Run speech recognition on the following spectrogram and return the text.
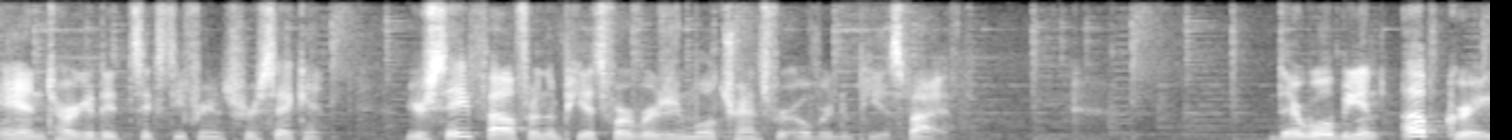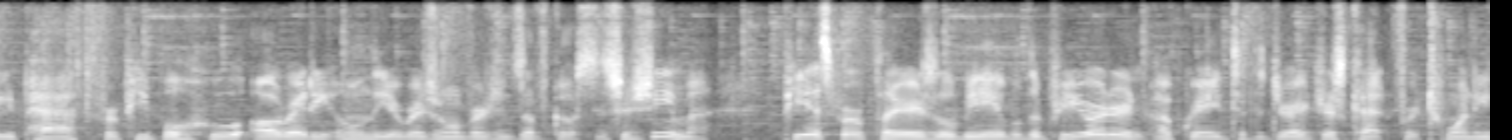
and targeted 60 frames per second. Your save file from the PS4 version will transfer over to PS5. There will be an upgrade path for people who already own the original versions of Ghost of Tsushima. PS4 players will be able to pre order an upgrade to the Director's Cut for $20.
